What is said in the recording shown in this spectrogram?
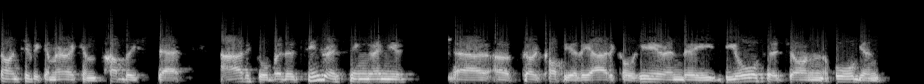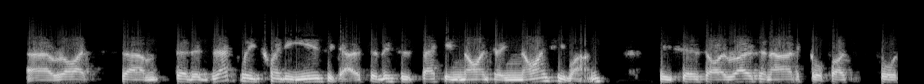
Scientific American published that article, but it's interesting when you, uh, I've got a copy of the article here, and the, the author, John Horgan, uh, writes um, that exactly 20 years ago, so this is back in 1991, he says, I wrote an article for, for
